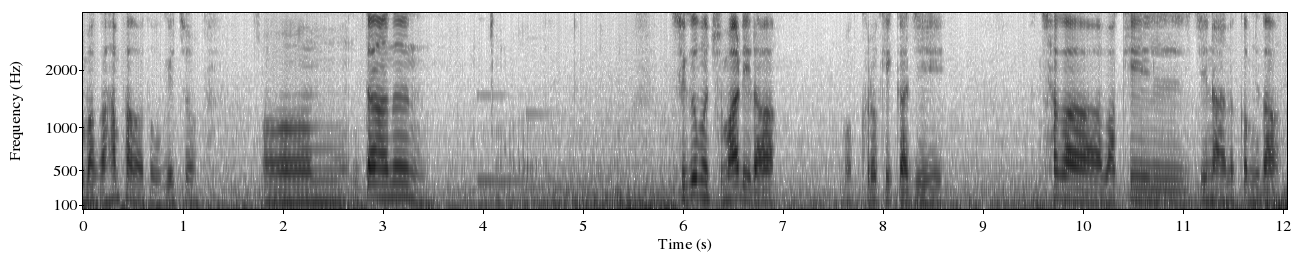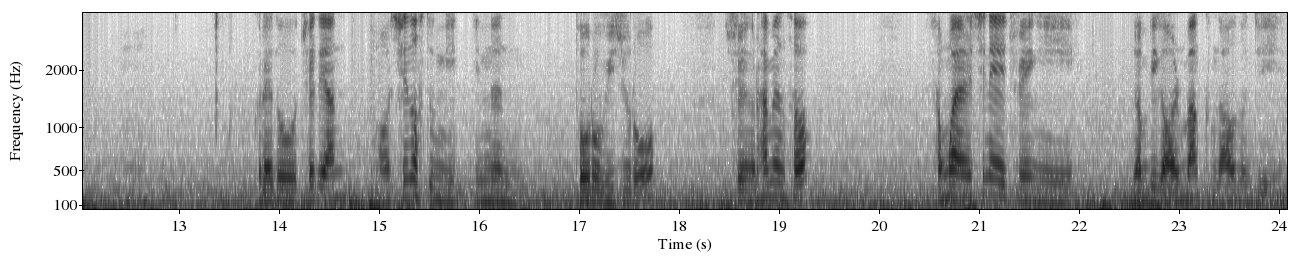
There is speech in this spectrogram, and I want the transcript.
조만간 한파가 더 오겠죠. 어, 음, 일단은 지금은 주말이라 뭐 그렇게까지 차가 막히지는 않을 겁니다. 음, 그래도 최대한 어, 신호등이 있는 도로 위주로 주행을 하면서 정말 시내 주행이 연비가 얼만큼 나오는지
